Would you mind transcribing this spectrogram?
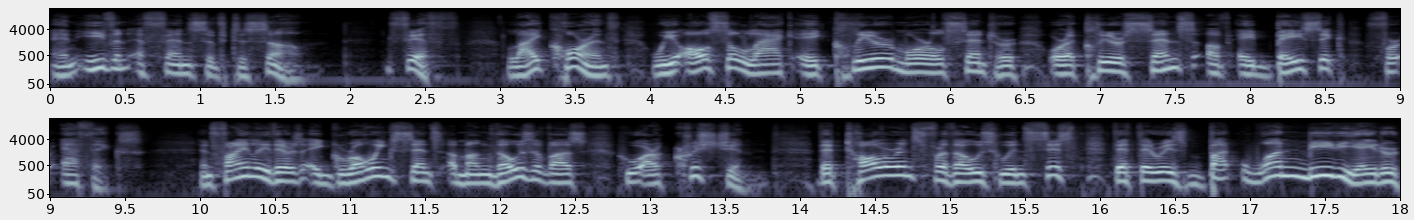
and even offensive to some. Fifth, like Corinth, we also lack a clear moral center or a clear sense of a basic for ethics. And finally, there's a growing sense among those of us who are Christian that tolerance for those who insist that there is but one mediator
